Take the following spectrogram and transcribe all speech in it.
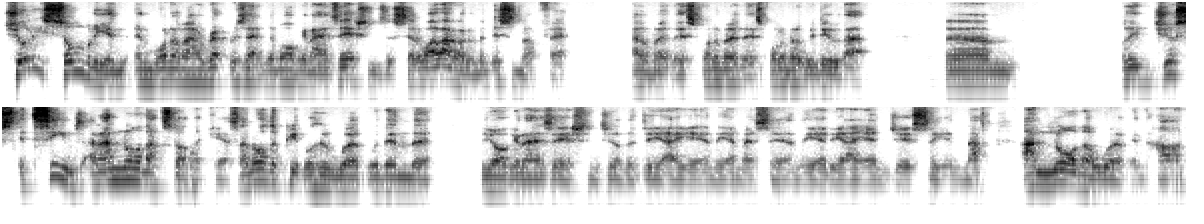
surely somebody in, in one of our representative organizations has said, Well, hang on a minute, this is not fair. How about this? What about this? What about we do that? Um, but it just it seems, and I know that's not the case. I know the people who work within the the organisations, you know, the DIA and the MSA and the ADINJC and that. I know they're working hard,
